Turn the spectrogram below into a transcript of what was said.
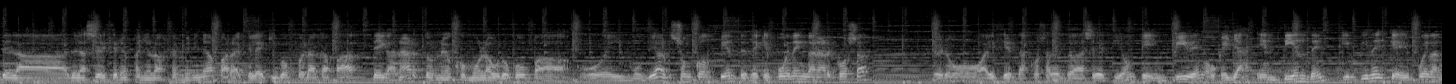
de la, selección española femenina para que el equipo fuera capaz de ganar torneos como la Eurocopa o el Mundial. Son conscientes de que pueden ganar cosas, pero hay ciertas cosas dentro de la selección que impiden o que ellas entienden que impiden que puedan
